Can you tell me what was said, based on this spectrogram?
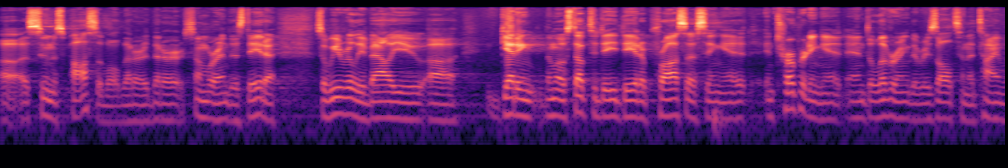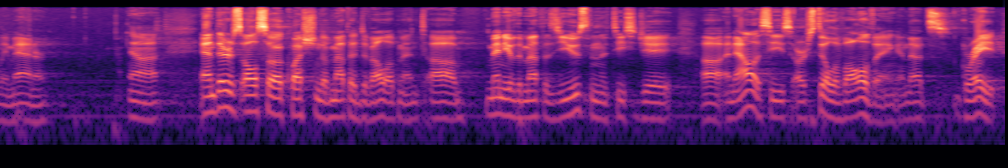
uh, as soon as possible that are, that are somewhere in this data. So we really value uh, getting the most up-to-date data, processing it, interpreting it, and delivering the results in a timely manner. Uh, and there's also a question of method development. Uh, many of the methods used in the TCGA uh, analyses are still evolving, and that's great.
